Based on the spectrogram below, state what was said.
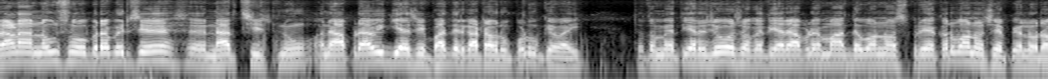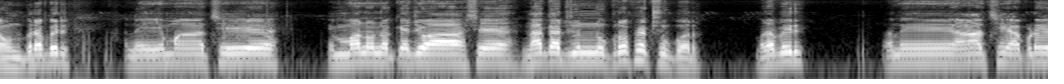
રાણા નવસો બરાબર છે નાથ સીટનું અને આપણે આવી ગયા છીએ ભાદર કાંઠાવાળું પડું કહેવાય. તો તમે અત્યારે જોવો છો કે અત્યારે આપણે એમાં દવાનો સ્પ્રે કરવાનો છે પહેલો રાઉન્ડ, બરાબર? અને એમાં છે, એમ માનો ને કે જો આ છે નાગાર્જુનનું પ્રોફેક્સ ઉપર, બરાબર? અને આ છે આપણે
